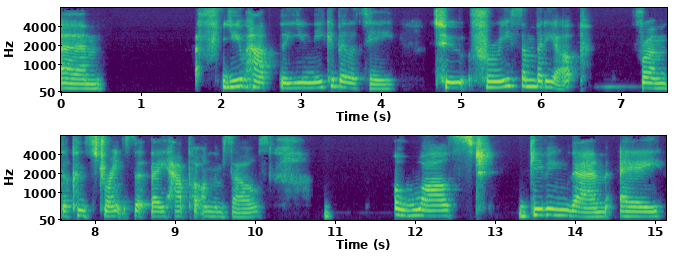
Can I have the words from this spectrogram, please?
um, you have the unique ability to free somebody up from the constraints that they have put on themselves, whilst giving them a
